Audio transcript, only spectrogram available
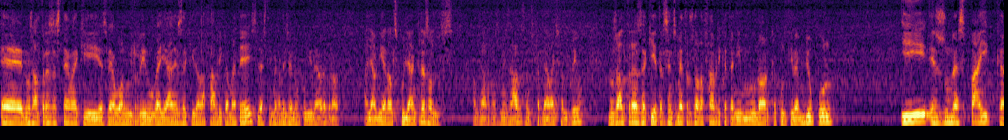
eh, nosaltres estem aquí, es veu el riu Gaià des d'aquí de la fàbrica mateix, llàstima que la gent no ho pugui veure, però allà on hi ha els pollancres, els, els arbres més alts, doncs per allà baixa el riu. Nosaltres aquí a 300 metres de la fàbrica tenim un hort que cultivem llúpol, i és un espai que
